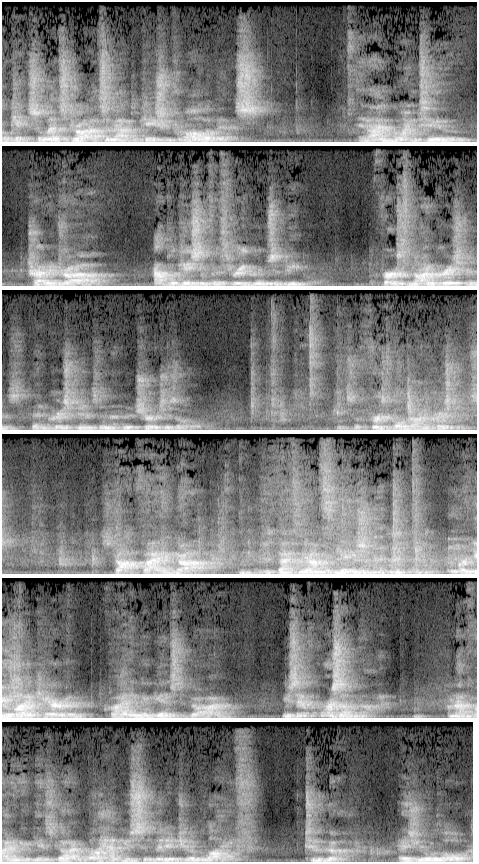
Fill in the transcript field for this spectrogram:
Okay, so let's draw out some application from all of this. And I'm going to try to draw out application for three groups of people. First, non-Christians, then Christians, and then the church as a whole. Okay, so first of all, non-Christians. Stop fighting God. That's the application. Are you like Herod, fighting against God? You say, of course I'm not. I'm not fighting against God. Well, have you submitted your life to God as your Lord?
